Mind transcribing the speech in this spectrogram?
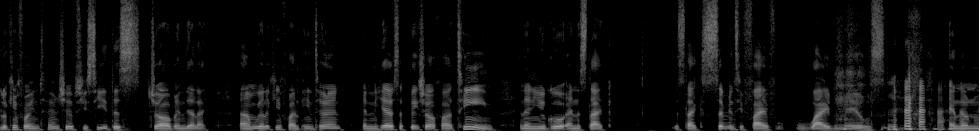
looking for internships, you see this job and they're like, um, we're looking for an intern, and here's a picture of our team, and then you go and it's like, it's like seventy five white males, and then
